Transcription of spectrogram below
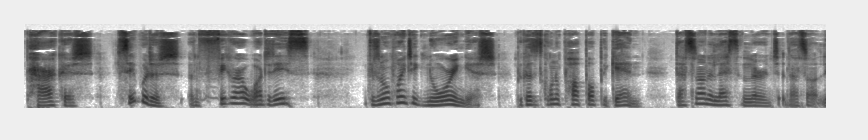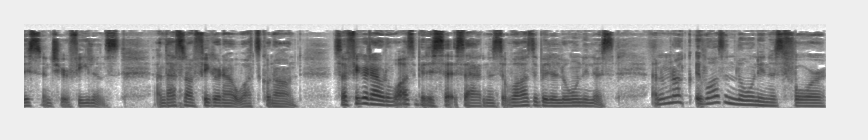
park it, sit with it, and figure out what it is. There's no point ignoring it because it's going to pop up again. That's not a lesson learned, and that's not listening to your feelings, and that's not figuring out what's going on. So I figured out it was a bit of sadness, it was a bit of loneliness, and I'm not. It wasn't loneliness for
